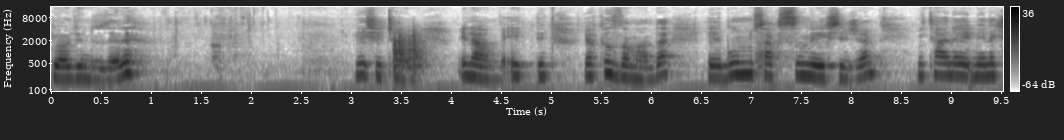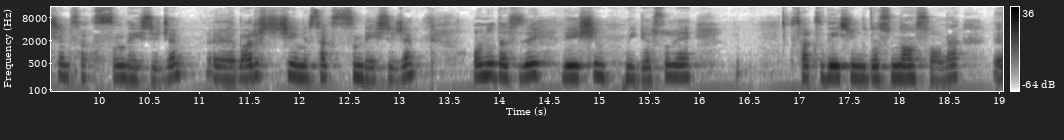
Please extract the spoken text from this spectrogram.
Gördüğünüz üzere yeşil çayı ilave ettim. Yakın zamanda e, bunun saksısını değiştireceğim. Bir tane menekşem saksısını değiştireceğim. E, barış çiçeğimin saksısını değiştireceğim. Onu da size değişim videosu ve saksı değişim videosundan sonra e,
